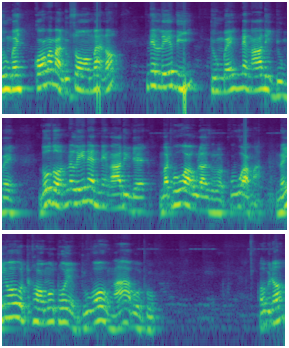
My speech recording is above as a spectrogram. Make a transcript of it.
ဒူမိန်ကောမမှာလူစော်မတ်နော်နှစ်လေးသည်ဒူမိန်နှစ်ငါးသည်ဒူမိန်သို့တော့နှစ်လေးနဲ့နှစ်ငါးသည်လည်းမထိုးရဘူးလားဆိုတော့ထိုးရမှာမိန်ရောကိုတထောင်မို့ထိုးရင်ဒူဩကိုငါးဖို့ထိုးဟဟုတ်ပြီနော်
